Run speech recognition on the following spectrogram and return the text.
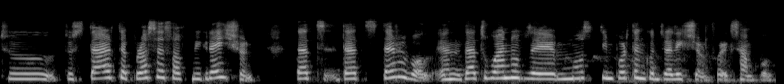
to to start a process of migration. That's that's terrible. And that's one of the most important contradiction for example.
